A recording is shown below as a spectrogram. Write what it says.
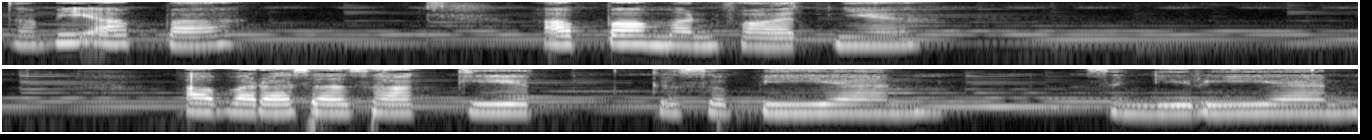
Tapi apa? Apa manfaatnya? Apa rasa sakit, kesepian, sendirian,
